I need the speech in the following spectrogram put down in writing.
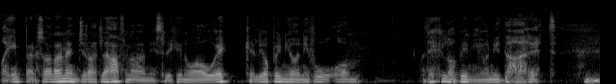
U jien personalment ġrat li ħafna nies li kienu hawnhekk kelli opinjoni fuqhom u dik l-opinjoni daret. Mhm.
